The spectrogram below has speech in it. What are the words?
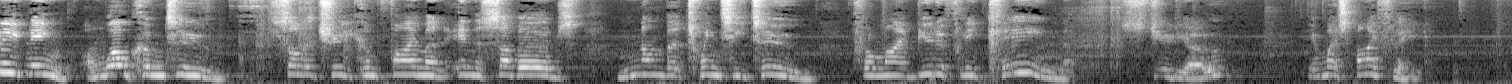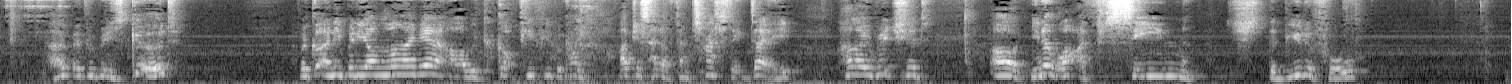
Good evening and welcome to Solitary Confinement in the Suburbs number 22 from my beautifully clean studio in West Byfleet. I hope everybody's good. Have we got anybody online yet? Oh, we've got a few people coming. I've just had a fantastic day. Hello, Richard. Oh, you know what? I've seen the beautiful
